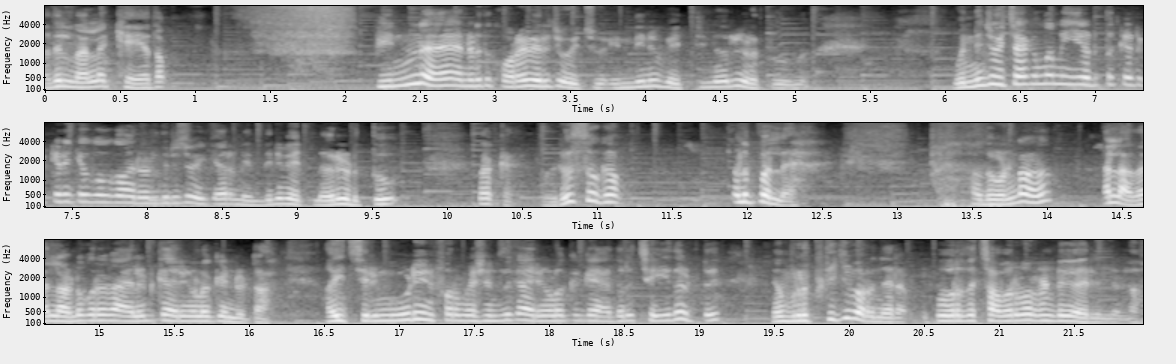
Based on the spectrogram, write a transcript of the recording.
അതിൽ നല്ല ഖേദം. പിന്നെ എന്റെ അടുത്ത് കുറേ പേര് ചോദിച്ചു എന്തിനു വെറ്റിനറി എടുത്തു? എന്ന്. മുന്നേ ചോദിച്ചാക്കുന്ന ഈ അടുത്ത് ഇടയ്ക്കിടയ്ക്കൊക്കെ ഓരോരുത്തർ ചോദിക്കാറുണ്ട് എന്തിനു വെറ്റിനറി എടുത്തു? എന്നൊക്കെ. ഒരു സുഖം. എളുപ്പമല്ലേ അതുകൊണ്ടാണ് അല്ല അതല്ലാണ്ട് കുറേ വാലിഡ് കാര്യങ്ങളൊക്കെ ഉണ്ട് കേട്ടോ അത് ഇച്ചിരി കൂടി ഇൻഫർമേഷൻസ് കാര്യങ്ങളൊക്കെ ഗ്യാദർ ചെയ്തിട്ട് ഞാൻ വൃത്തിക്ക് പറഞ്ഞുതരാം. ഇപ്പോൾ വെറുതെ ചവർ പറഞ്ഞിട്ട് കാര്യമില്ലല്ലോ.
